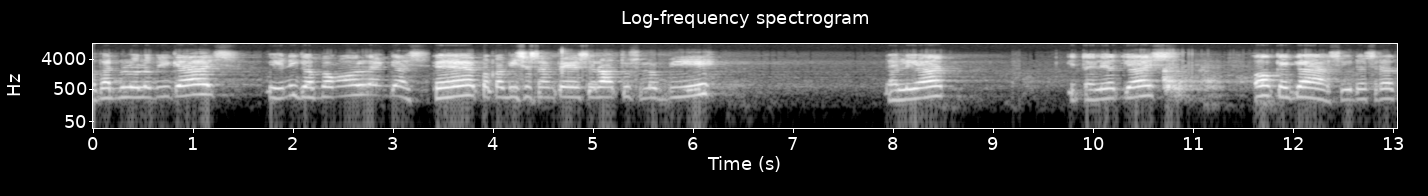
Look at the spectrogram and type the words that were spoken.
80 lebih, guys. Ini gampang oleng guys. Oke, apakah bisa sampai 100 lebih? Kita lihat. Kita lihat guys. Oke guys, sudah 100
